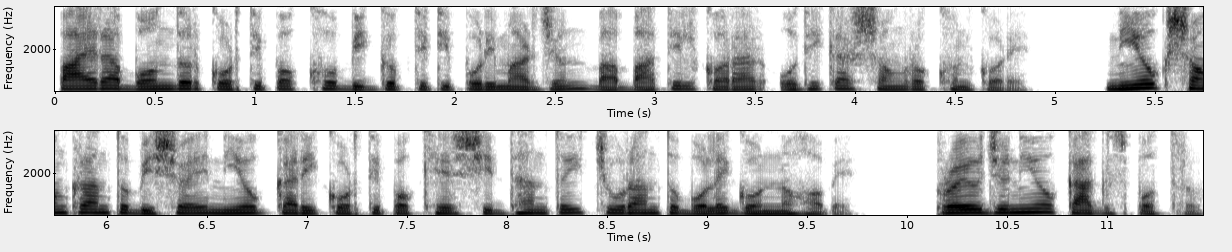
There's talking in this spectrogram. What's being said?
পায়রা বন্দর কর্তৃপক্ষ বিজ্ঞপ্তিটি পরিমার্জন বা বাতিল করার অধিকার সংরক্ষণ করে। নিয়োগ সংক্রান্ত বিষয়ে নিয়োগকারী কর্তৃপক্ষের সিদ্ধান্তই চূড়ান্ত বলে গণ্য হবে। প্রয়োজনীয় কাগজপত্র।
